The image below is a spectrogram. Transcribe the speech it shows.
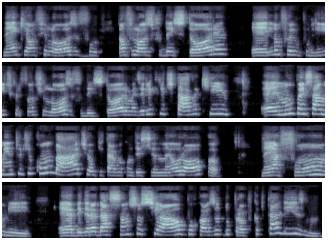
né, que é um filósofo, é um filósofo da história é, ele não foi um político, ele foi um filósofo da história, mas ele acreditava que é, num pensamento de combate ao que estava acontecendo na Europa, né, a fome, é, a degradação social por causa do próprio capitalismo.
